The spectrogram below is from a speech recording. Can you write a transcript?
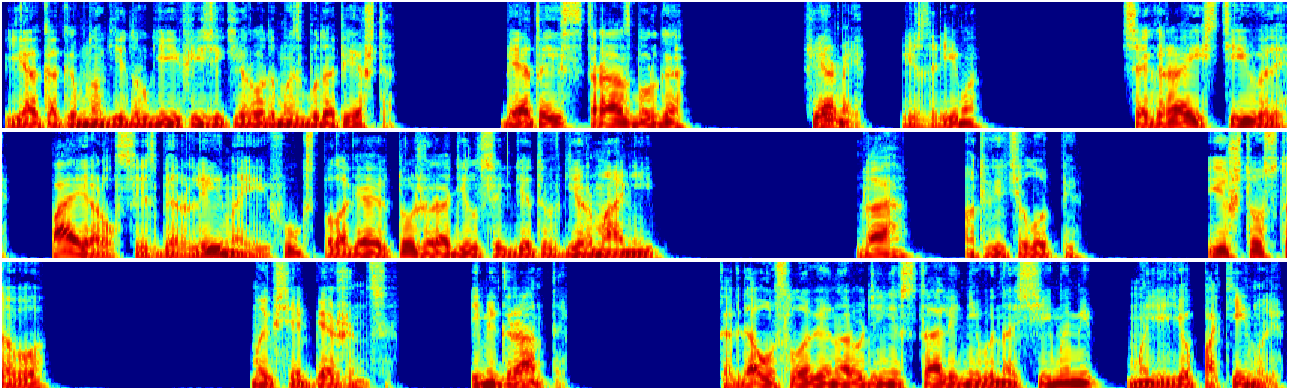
Я, как и многие другие физики, родом из Будапешта. Бета из Страсбурга. Ферми из Рима. Сегра из Тиволи. Пайерлс из Берлина и Фукс, полагаю, тоже родился где-то в Германии. «Да», — ответил Оппи. «И что с того?» «Мы все беженцы, иммигранты. Когда условия на родине стали невыносимыми, мы ее покинули».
